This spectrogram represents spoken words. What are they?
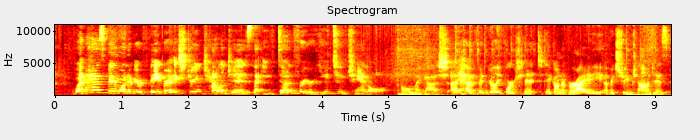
What has been one of your favorite extreme challenges that you've done for your YouTube channel? Oh my gosh, I have been really fortunate to take on a variety of extreme challenges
